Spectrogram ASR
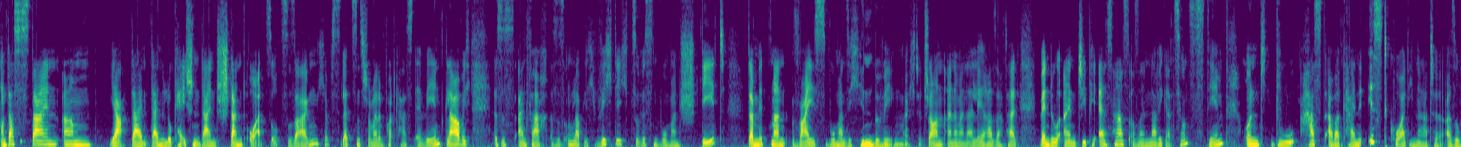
Und das ist dein ähm, ja, dein, deine Location, dein Standort sozusagen. Ich habe es letztens schon mal im Podcast erwähnt, glaube ich. Es ist einfach, es ist unglaublich wichtig zu wissen, wo man steht, damit man weiß, wo man sich hinbewegen möchte. John, einer meiner Lehrer, sagt halt, wenn du ein GPS hast, also ein Navigationssystem, und du hast aber keine Ist-Koordinate, also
